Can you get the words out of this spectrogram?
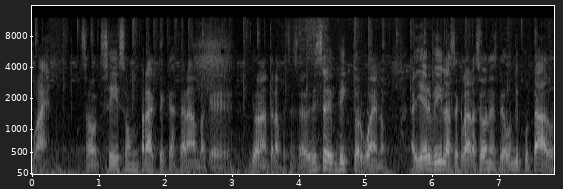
Bueno, son, sí, son prácticas, caramba, que lloran ante la presencia. Dice Víctor, bueno, ayer vi las declaraciones de un diputado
